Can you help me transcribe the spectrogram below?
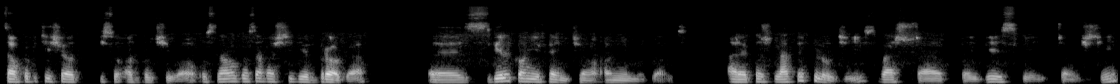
całkowicie się od PiSu odwróciło, uznało go za właściwie wroga, e, z wielką niechęcią o nim mówiąc. Ale też dla tych ludzi, zwłaszcza w tej wiejskiej części,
